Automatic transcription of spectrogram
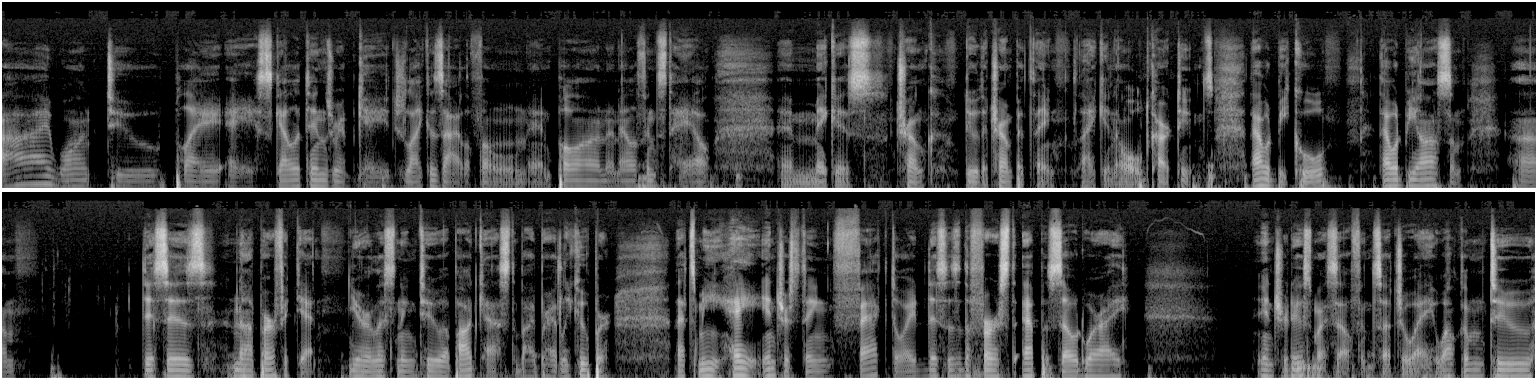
I want to play a skeleton's rib cage like a xylophone and pull on an elephant's tail and make his trunk do the trumpet thing like in old cartoons. That would be cool. That would be awesome. Um, this is not perfect yet. You're listening to a podcast by Bradley Cooper. That's me. Hey, interesting factoid. This is the first episode where I introduce myself in such a way. Welcome to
